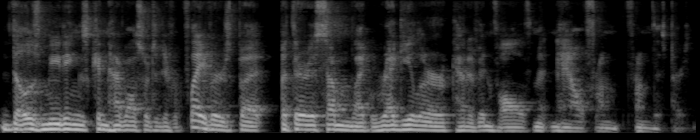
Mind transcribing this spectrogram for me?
those meetings can have all sorts of different flavors but but there is some like regular kind of involvement now from from this person.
